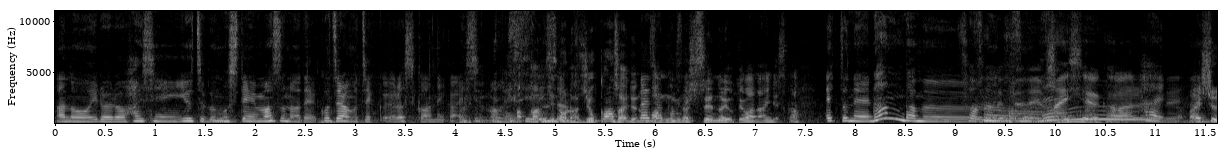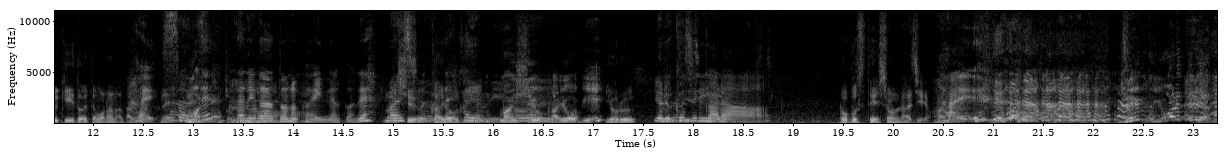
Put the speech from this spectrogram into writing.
あのいろいろ配信 YouTube もしていますので、こちらもチェックよろしくお願いします、はい。あ漢字のラジオ関西での番組の出演の予定はないんですか？えっとねランダム。そうなんですよね。毎週変わるんで、はい。毎週聞いといてもらわなダメなんですね、はい。そうですね。うまい誰がどの回になるかね。毎週火曜日？毎週火曜日、夜？夜9時からロブステーションラジオ、はい。はい。全部言われてるやんね。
